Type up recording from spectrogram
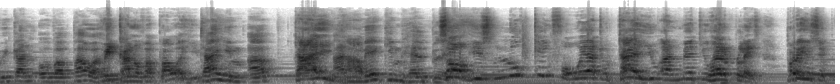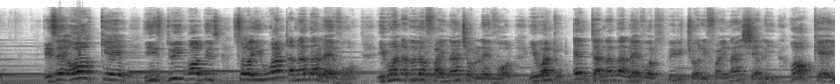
We can overpower We him. can overpower him. tie him up Tie him and up. make him helpless. So he's looking for where to tie you and make you helpless. Principle. He said, okay, he's doing all this. So he want another level. He want another financial level. He want to enter another level spiritually, financially. Okay,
